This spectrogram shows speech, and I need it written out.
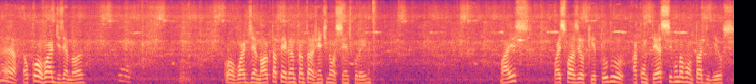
É, é o covarde 19. É. Covarde 19 que tá pegando tanta gente inocente por aí, né? Mas vai se fazer o que? Tudo acontece segundo a vontade de Deus.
